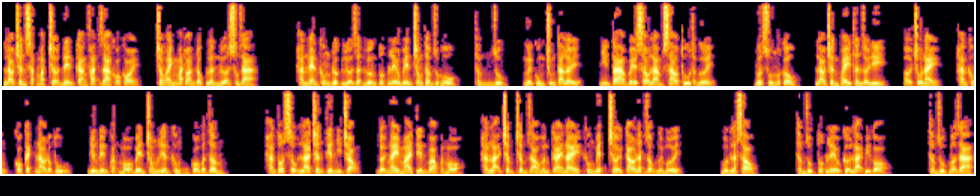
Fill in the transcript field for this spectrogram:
lao trần sắc mặt trở nên càng phát ra khó coi, trong ánh mắt toán độc lần nữa xông ra. Hắn nén không được lựa giận hướng tốt lều bên trong thẩm dục hô, thẩm dục, ngươi cùng chúng ta lấy, nhìn ta về sau làm sao thu thập ngươi. Vớt xuống một câu lão trần quay thân rời đi, ở chỗ này, hắn không có cách nào độc thủ, nhưng đến quặng mỏ bên trong liền không có bận tâm hắn tốt xấu là chân tiên nhị trọng, đợi ngày mai tiến vào quặng mỏ, hắn lại chầm chầm giáo hơn cái này không biết trời cao đất rộng người mới. Một lát sau, thẩm dục tốt lều cửa lại bị gõ. Thẩm dục mở ra,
